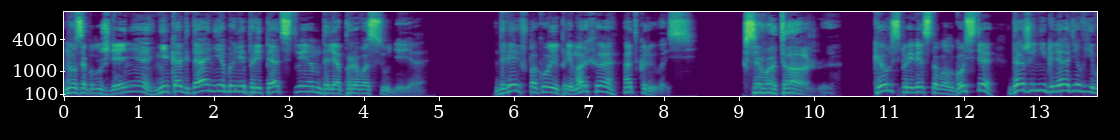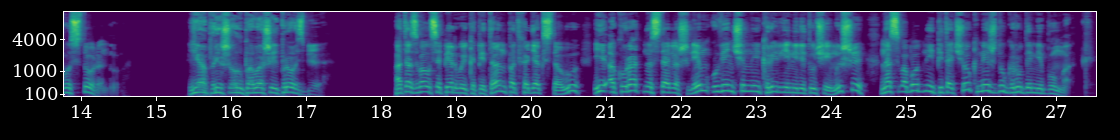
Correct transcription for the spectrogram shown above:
Но заблуждения никогда не были препятствием для правосудия. Дверь в покое примарха открылась. «Саватар!» Керс приветствовал гостя, даже не глядя в его сторону. «Я пришел по вашей просьбе. Отозвался первый капитан, подходя к столу и аккуратно ставя шлем, увенчанный крыльями летучей мыши, на свободный пятачок между грудами бумаг.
